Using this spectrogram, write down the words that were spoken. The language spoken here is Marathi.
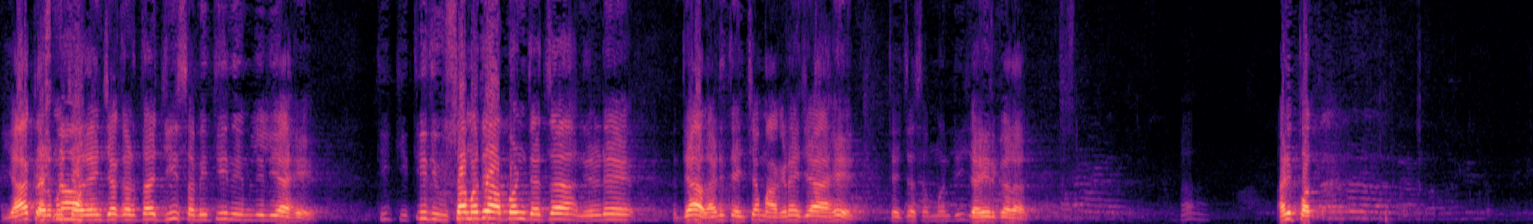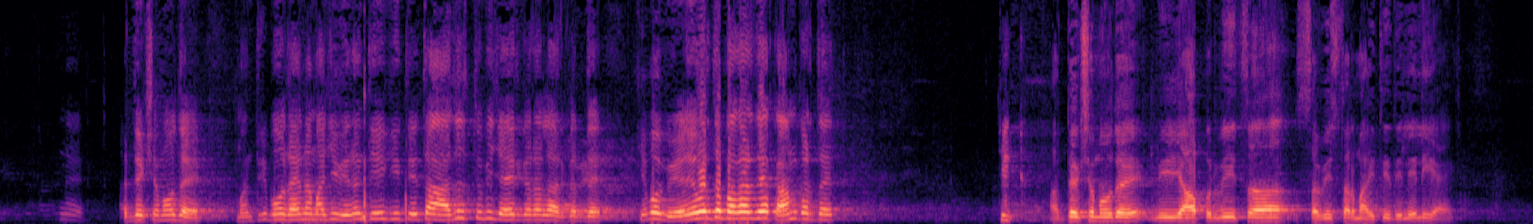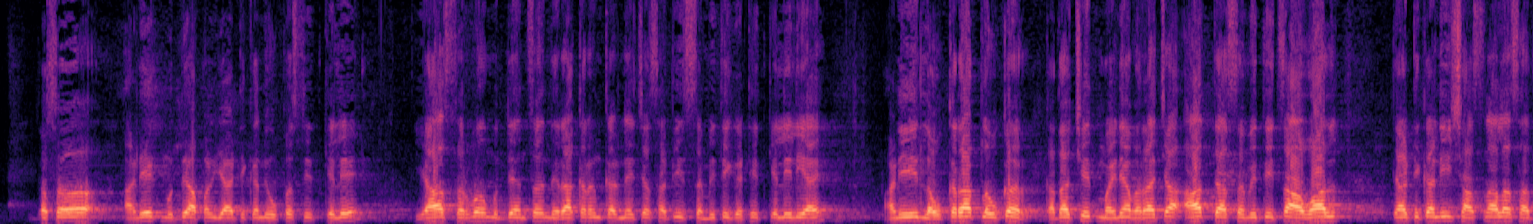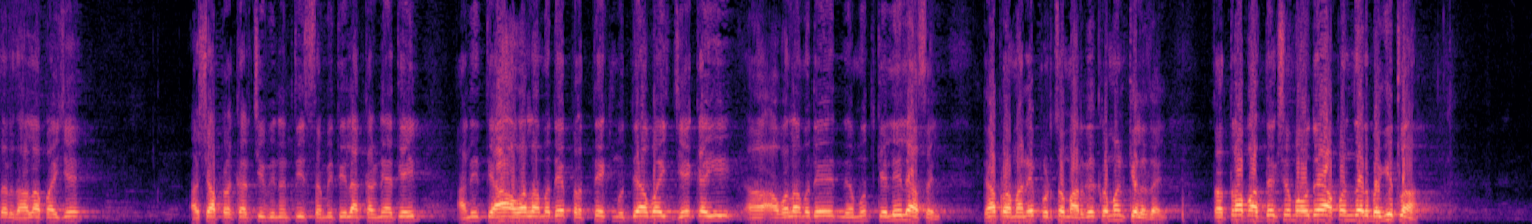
या कर्मचाऱ्यांच्या करता जी समिती नेमलेली आहे ती किती दिवसामध्ये आपण त्याचा निर्णय द्याल आणि त्यांच्या मागण्या ज्या आहेत त्याच्या संबंधी जाहीर कराल. आणि अध्यक्ष महोदय मंत्री महोदयांना माझी विनंती आहे की ते तर आजच तुम्ही जाहीर करायला हरकत नाही. किंवा वेळेवर तर पगार द्या काम करतायत. ठीक. अध्यक्ष महोदय मी यापूर्वीच सविस्तर माहिती दिलेली आहे. जसं अनेक मुद्दे आपण या ठिकाणी उपस्थित केले या सर्व मुद्द्यांचं निराकरण करण्याच्यासाठी समिती गठीत केलेली आहे आणि लवकरात लवकर कदाचित महिन्याभराच्या आत त्या समितीचा अहवाल त्या ठिकाणी शासनाला सादर झाला पाहिजे. अशा प्रकारची विनंती समितीला करण्यात येईल. आणि त्या अहवालामध्ये प्रत्येक मुद्द्यावाई जे काही अहवालामध्ये नमूद केलेले असेल त्याप्रमाणे पुढचं मार्गक्रमण केलं जाईल. तत्राप अध्यक्ष महोदय आपण जर बघितला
